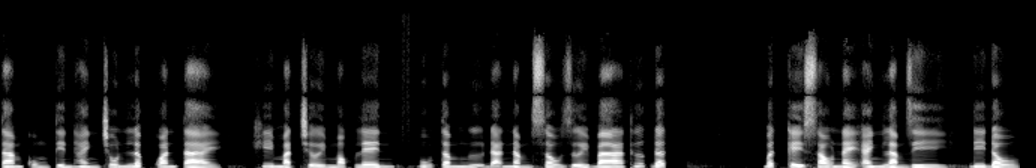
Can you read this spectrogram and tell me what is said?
Tam cùng tiến hành chôn lấp quan tài. Khi mặt trời mọc lên, Vu Tâm Ngữ đã nằm sâu dưới ba thước đất. Bất kể sau này anh làm gì, đi đâu,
